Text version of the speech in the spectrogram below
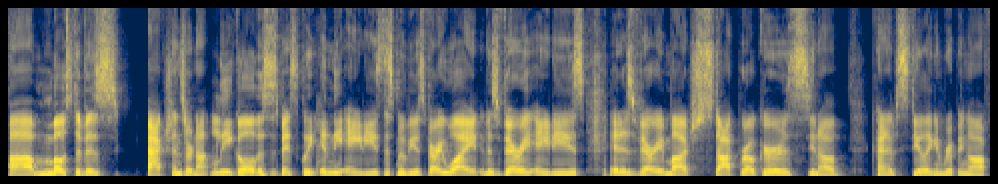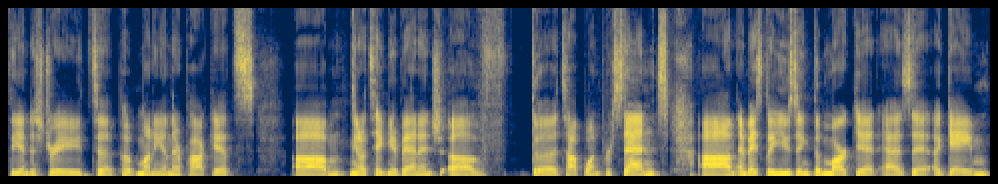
Uh, most of his actions are not legal. This is basically in the 80s. This movie is very white. It is very 80s. It is very much stockbrokers, you know, kind of stealing and ripping off the industry to put money in their pockets, um, you know, taking advantage of the top 1% um, and basically using the market as a, a game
